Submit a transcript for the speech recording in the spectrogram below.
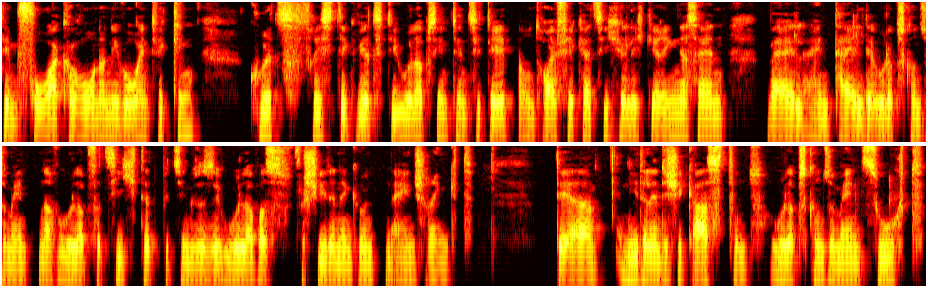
dem Vor-Corona-Niveau entwickeln. Kurzfristig wird die Urlaubsintensität und Häufigkeit sicherlich geringer sein, weil ein Teil der Urlaubskonsumenten auf Urlaub verzichtet bzw. Urlaub aus verschiedenen Gründen einschränkt. Der niederländische Gast und Urlaubskonsument sucht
